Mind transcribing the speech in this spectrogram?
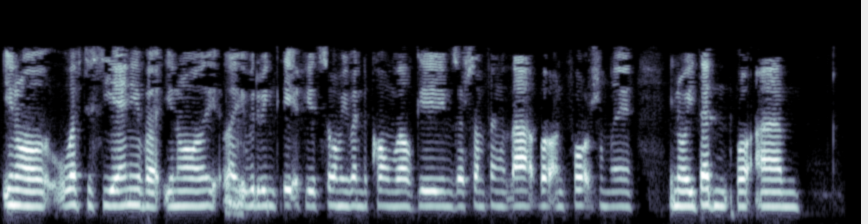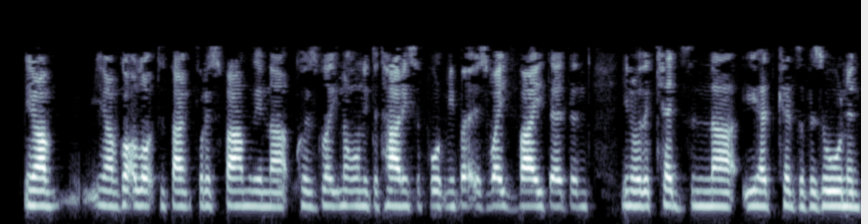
you know, live to see any of it. You know, like, like it would have been great if he had saw me win the Commonwealth Games or something like that. But unfortunately, you know, he didn't. But um, you know, I've you know, I've got a lot to thank for his family and that because like not only did Harry support me, but his wife Vi did, and you know the kids and that he had kids of his own, and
